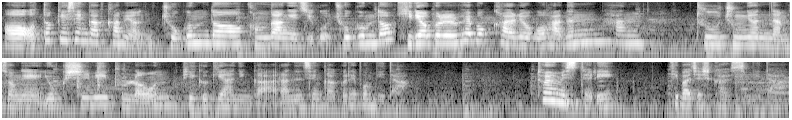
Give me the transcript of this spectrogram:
어, 어떻게 생각하면 조금 더 건강해지고 조금 더 기력을 회복하려고 하는 한 두 중년 남성의 욕심이 불러온 비극이 아닌가라는 생각을 해봅니다. 토요 미스테리 디바 제시카였습니다.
